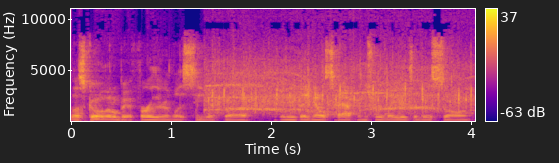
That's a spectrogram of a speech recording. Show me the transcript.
let's go a little bit further. Let's see if uh, anything else happens related to this song.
